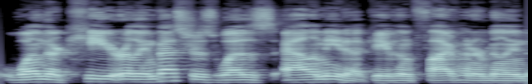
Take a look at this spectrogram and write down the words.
one of their key early investors was Alameda, gave them $500 million.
